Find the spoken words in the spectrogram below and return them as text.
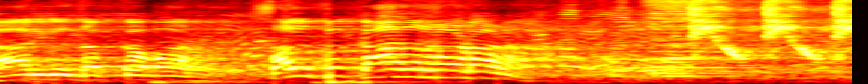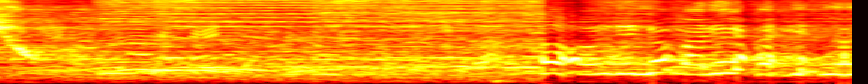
ಯಾರಿಗೂ ದಕ್ಕಬಾರದು. ಸ್ವಲ್ಪ ಕಾದು ನೋಡೋಣ. ಮದುವೆ ಆಗಿಲ್ಲ.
